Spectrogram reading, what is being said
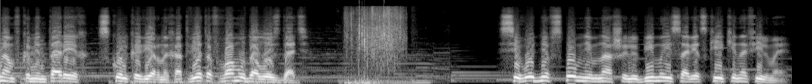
нам в комментариях, сколько верных ответов вам удалось дать. Сегодня вспомним наши любимые советские кинофильмы.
